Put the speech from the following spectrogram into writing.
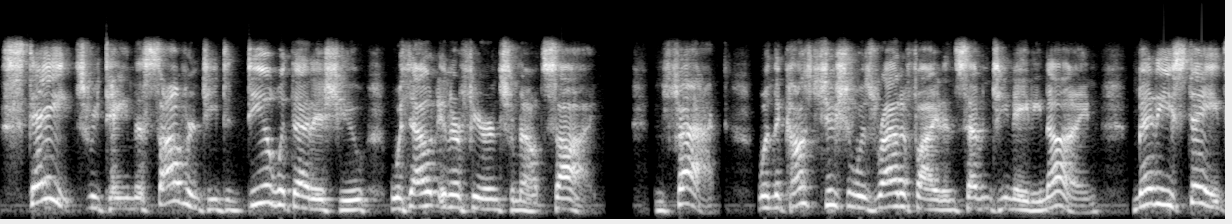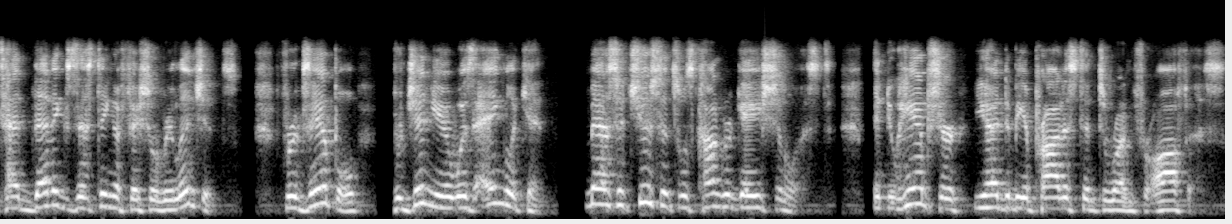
States retain the sovereignty to deal with that issue without interference from outside. In fact, when the Constitution was ratified in 1789, many states had then existing official religions. For example, Virginia was Anglican, Massachusetts was Congregationalist. In New Hampshire, you had to be a Protestant to run for office.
